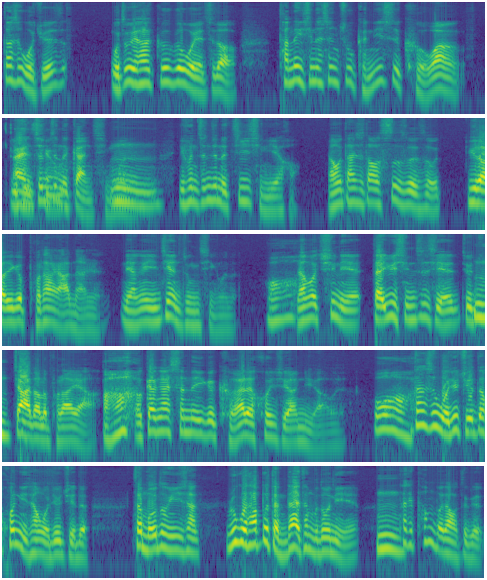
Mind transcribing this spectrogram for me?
但是我觉得，我作为他哥哥，我也知道，他内心的深处肯定是渴望一份真正的感情，我嗯一份真正的激情也好。然后，但是到四十岁的时候，遇到一个葡萄牙男人，两个人一见钟情了的。哦然后去年在疫情之前就嗯嫁到了葡萄牙，啊我刚刚生了一个可爱的混血儿女儿。我哇但是我就觉得婚礼上，我就觉得，在某种意义上，如果他不等待这么多年，嗯他就碰不到这个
